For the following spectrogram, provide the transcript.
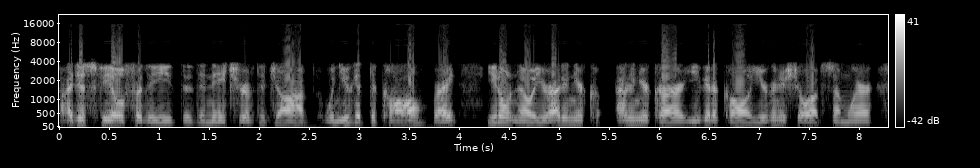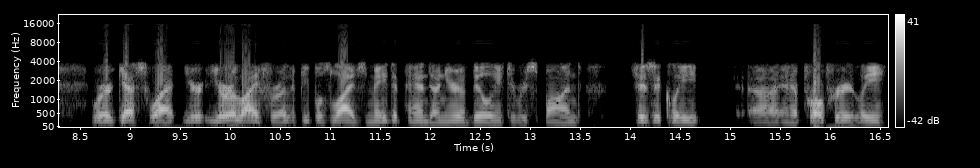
I just feel for the, the the nature of the job. When you get the call, right? You don't know. You're out in your out in your car. You get a call. You're going to show up somewhere where guess what? Your your life or other people's lives may depend on your ability to respond physically uh, and appropriately,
